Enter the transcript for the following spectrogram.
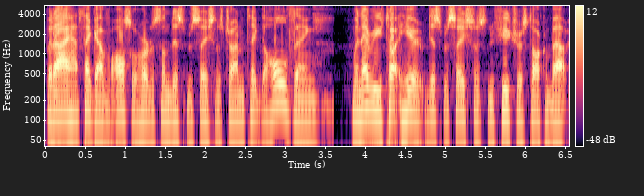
But I, think I've also heard of some dispensationalists trying to take the whole thing whenever you talk, hear dispensationalists and futurists talk about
